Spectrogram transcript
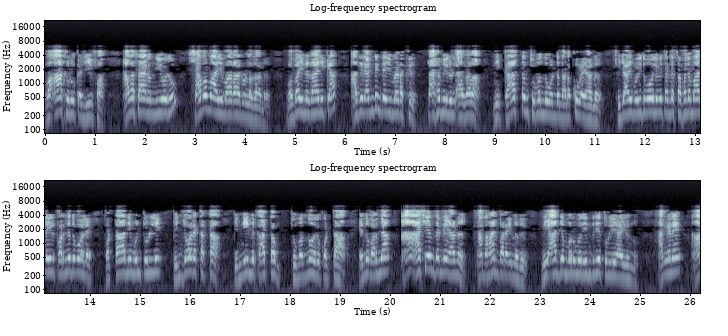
വാഹുറു കജീഫ. അവസാനം നീ ഒരു ശവമായി മാറാനുള്ളതാണ്. വബൈനദാലിക്ക അത് രണ്ടിന്റെയും ഇടയ്ക്ക് തഹമീലുൽ അസറ. നീ കാഷ്ടം ചുമന്നുകൊണ്ട് നടക്കുകയാണ്. ഷുജായ് മൊയ്തു മൗലവി തന്റെ സഫലമാലയിൽ പറഞ്ഞതുപോലെ പൊട്ടാനി മുൻതുള്ളി പിഞ്ചോരക്കട്ട പിന്നീന്ന് കാട്ടം ചുമന്നോ ഒരു കൊട്ട. എന്ന് പറഞ്ഞ ആ ആശയം തന്നെയാണ് ആ മഹാൻ പറയുന്നത്. നീ ആദ്യം വെറും ഒരു ഇന്ദ്രിയത്തുള്ളിയായിരുന്നു അങ്ങനെ ആ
